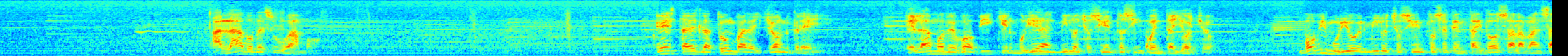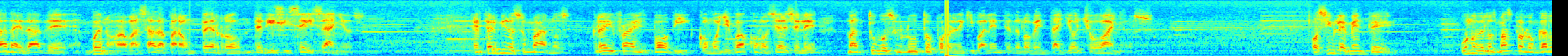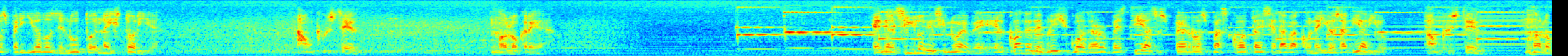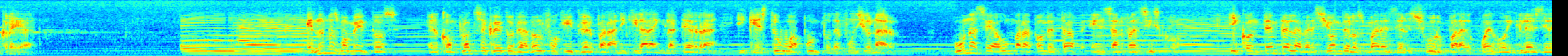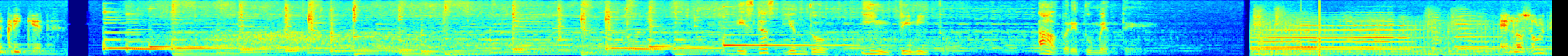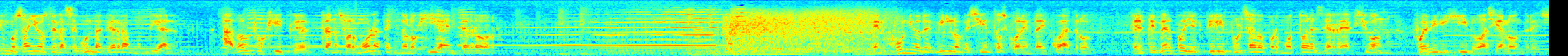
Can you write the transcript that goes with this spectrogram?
al lado de su amo. Esta es la tumba de John Gray, el amo de Bobby, quien muriera en 1858. Bobby murió en 1872 a la avanzada edad de, bueno, avanzada para un perro de 16 años. En términos humanos, Greyfriars Bobby, como llegó a conocérsele, mantuvo su luto por el equivalente de 98 años. Posiblemente uno de los más prolongados periodos de luto en la historia, aunque usted no lo crea. En el siglo XIX, el conde de Bridgewater vestía a sus perros mascota y cenaba con ellos a diario, aunque usted no lo crea. En unos momentos, el complot secreto de Adolfo Hitler para aniquilar a Inglaterra y que estuvo a punto de funcionar. Únase a un maratón de tap en San Francisco y contemple la versión de los mares del sur para el juego inglés del cricket. Estás viendo Infinito. Abre tu mente. En los últimos años de la Segunda Guerra Mundial, Adolfo Hitler transformó la tecnología en terror. En junio de 1944, el primer proyectil impulsado por motores de reacción fue dirigido hacia Londres.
